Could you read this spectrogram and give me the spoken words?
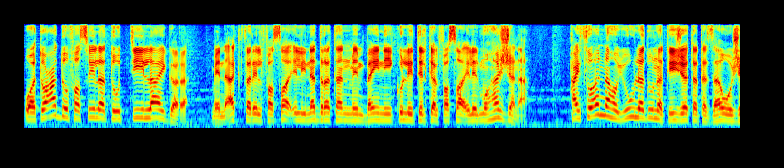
وتعد فصيلة tiliger من أكثر الفصائل ندرة من بين كل تلك الفصائل المهجنة. حيث أنه يولد نتيجة تزاوج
